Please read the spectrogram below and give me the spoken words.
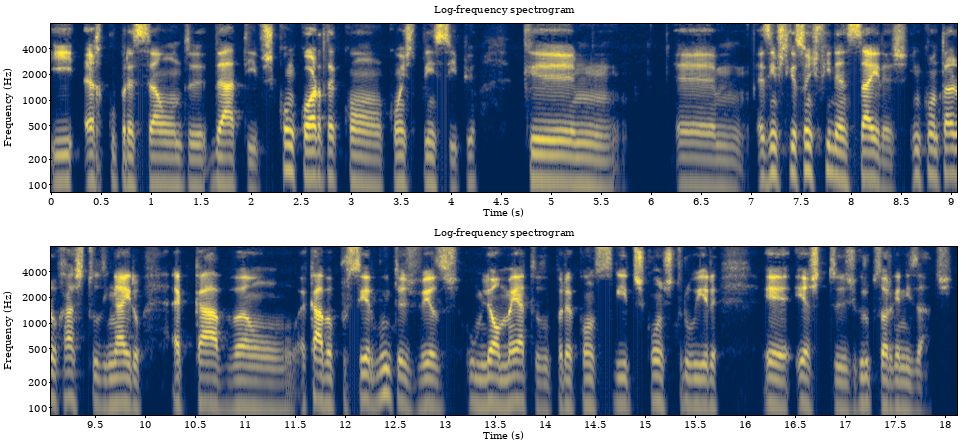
e a recuperação de, de, ativos. Concorda com, com este princípio que hum, Ehm, as investigações financeiras, encontrar o rastro do dinheiro acabam, acaba por ser muitas vezes o melhor método para conseguir desconstruir eh, estes grupos organizados?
